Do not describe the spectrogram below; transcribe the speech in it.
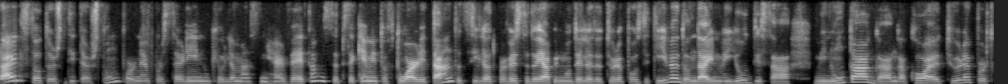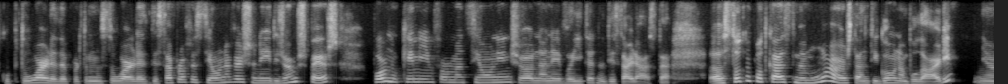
Ra, sot është ditë e shtunë, por ne përsëri nuk ju lëmë asnjëherë vetëm, sepse kemi të ftuarit tanë, të cilët përveç se do japin modelet e tyre pozitive, do ndajnë me ju disa minuta nga nga koha e tyre për të kuptuar edhe për të mësuar rreth disa profesioneve që ne i dëgjojmë shpesh, por nuk kemi informacionin që na nevojitet në disa raste. Sot në podcast me mua është Antigona Bullari, një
